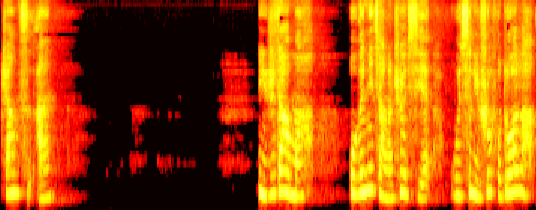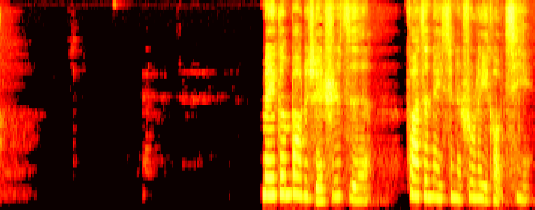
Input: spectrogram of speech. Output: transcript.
张子安。你知道吗？我跟你讲了这些，我心里舒服多了。梅根抱着雪狮子，发自内心的舒了一口气。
